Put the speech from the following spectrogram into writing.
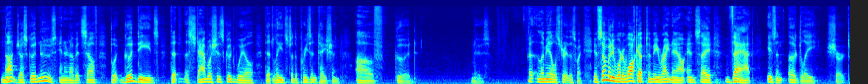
not just good news in and of itself, but good deeds that establishes goodwill that leads to the presentation of good news. Uh, let me illustrate it this way. If somebody were to walk up to me right now and say, That is an ugly shirt,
